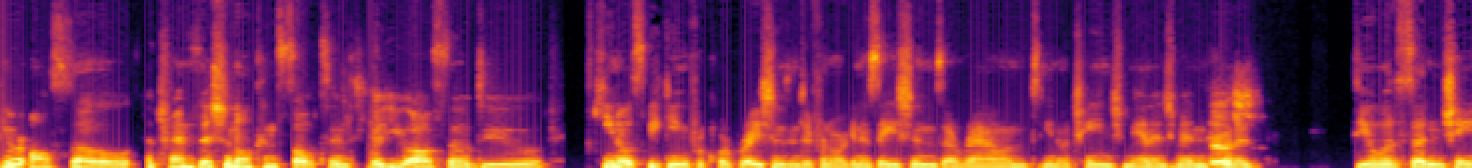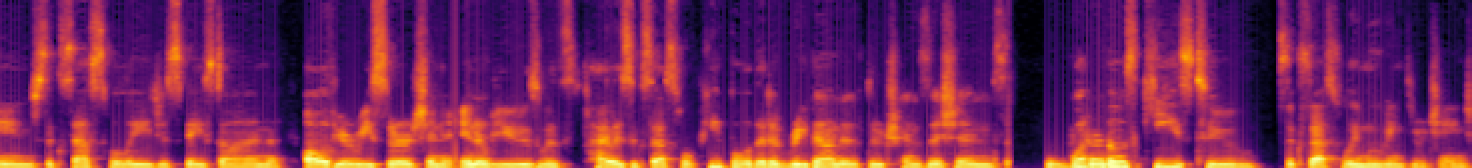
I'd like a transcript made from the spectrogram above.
You're also a transitional consultant, but you also do keynote speaking for corporations and different organizations around, you know, change management and yes. how to deal with sudden change successfully just based on all of your research and interviews with highly successful people that have rebounded through transitions. What are those keys to successfully moving through change?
